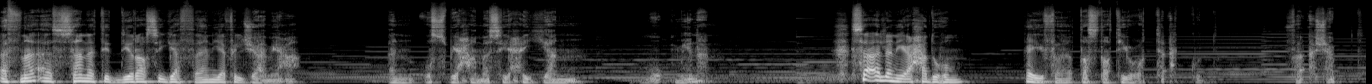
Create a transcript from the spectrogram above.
أثناء السنة الدراسية الثانية في الجامعة أن أصبح مسيحيا مؤمنا. سألني أحدهم كيف تستطيع التأكد؟ فاجبت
